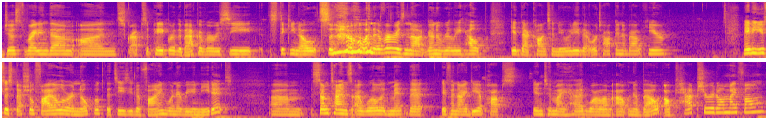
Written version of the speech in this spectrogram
Just writing them on scraps of paper, the back of a receipt, sticky notes, whatever is not going to really help get that continuity that we're talking about here. Maybe use a special file or a notebook that's easy to find whenever you need it. Um, sometimes I will admit that if an idea pops into my head while I'm out and about, I'll capture it on my phone,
